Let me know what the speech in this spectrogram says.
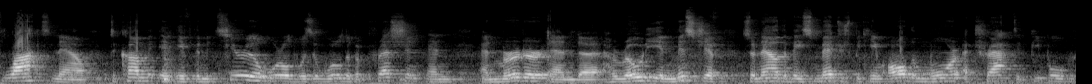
flocked now to come. If the material world was a world of oppression and, and murder and uh, Herodian mischief, so now the beis medrash became all the more attractive. People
